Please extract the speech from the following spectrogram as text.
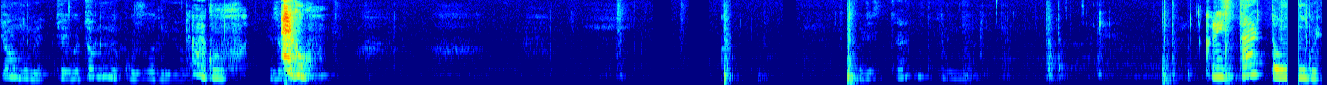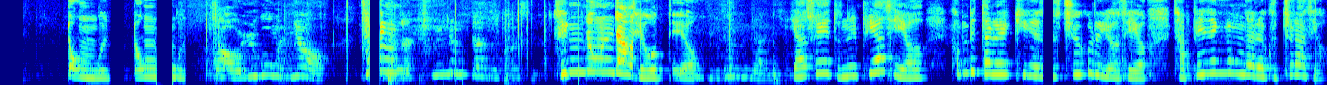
점프맨. 저 이거 점프맨 고수거든요. 아이고 아이고. 크리스탈 동굴 동굴 자 얼공은요. 생존자 생존자가 되었대요? 야수의 눈을 피하세요. 컴퓨터를 해킹해서 출구를 여세요. 잡힌 생존자를 구출하세요.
